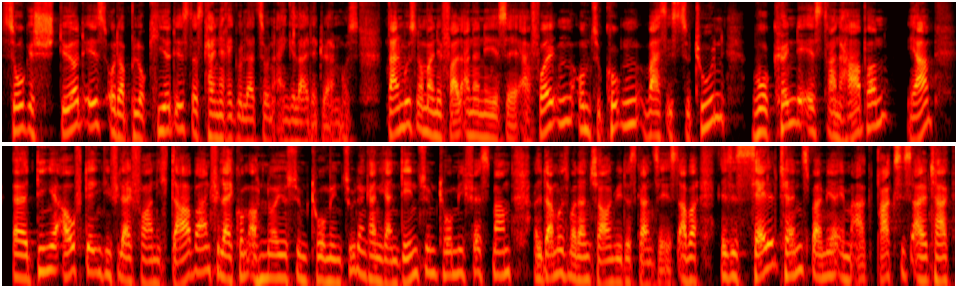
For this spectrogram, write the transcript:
so gestört ist oder blockiert ist, dass keine Regulation eingeleitet werden muss. Dann muss nochmal eine Fallanalyse erfolgen, um zu gucken, was ist zu tun, wo könnte es dran hapern, ja, äh, Dinge aufdecken, die vielleicht vorher nicht da waren. Vielleicht kommen auch neue Symptome hinzu, dann kann ich an den Symptomen mich festmachen. Also da muss man dann schauen, wie das Ganze ist. Aber es ist selten bei mir im Praxisalltag,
